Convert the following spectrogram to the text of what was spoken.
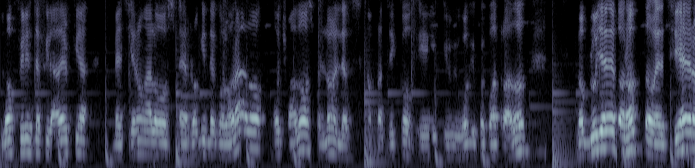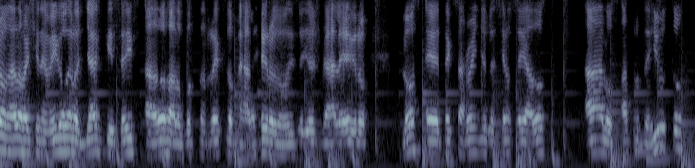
Los Phillies de Filadelfia vencieron a los Rockies de Colorado 8 a 2. Perdón, el de San Francisco y, y Milwaukee fue 4 a 2. Los Blue Jays de Toronto vencieron a los archienemigos de los Yankees 6 a 2 a los Boston Red Sox. Me alegro, como dice George, me alegro. Los eh, Texas Rangers vencieron 6 a 2 a los Astros de Houston.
